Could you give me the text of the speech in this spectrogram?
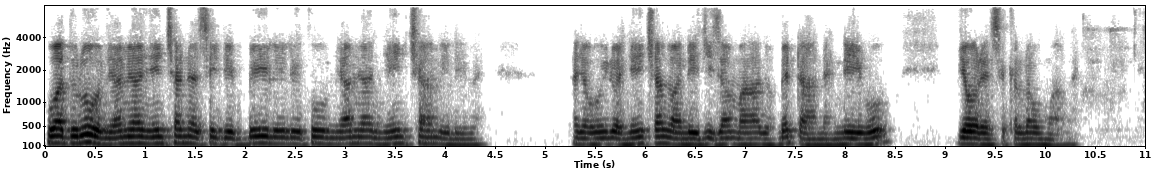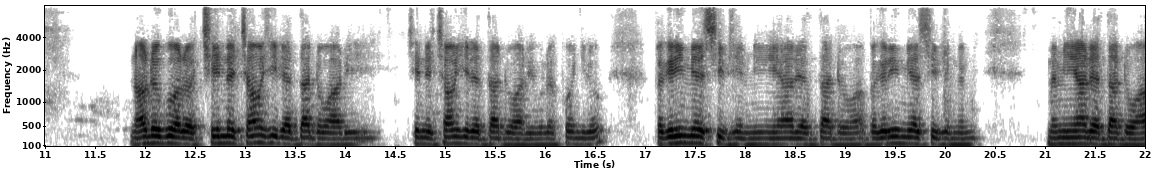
ကိုကသူတို့ကိုများများငြိမ်းချမ်းတဲ့စိတ်တွေပေးလေလေကိုများများငြိမ်းချမ်းလေလေပဲအဲကြောင့်ဘုန်းကြီးတို့ငြိမ်းချမ်းစွာနေကြည်စမ်းပါဆိုမေတ္တာနဲ့နေဖို့ပြောတဲ့စကားလုံးပါပဲနောက်တစ်ခုကတော့ခြေနဲ့ချောင်းရှိတဲ့တ attva တွေခြေနဲ့ချောင်းရှိတဲ့တ attva တွေကိုလည်းဘုန်းကြီးတို့ ပဂရိမျက်စိဖြင့်မြင်ရတဲ့တ attva ပဂရိမျက်စိဖြင့်မမြင်ရတဲ့တ attva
